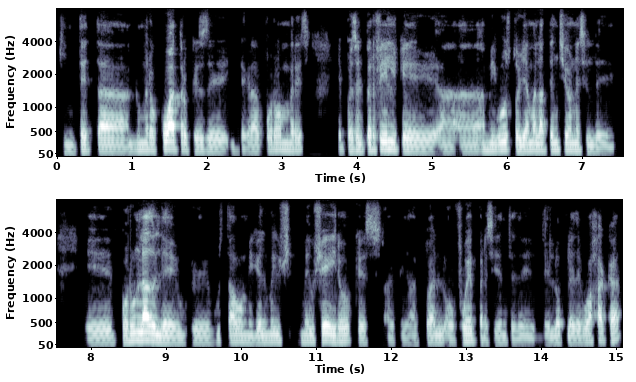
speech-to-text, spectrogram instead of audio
quinteta número 4, que es de integrado por hombres, eh, pues el perfil que a, mi gusto llama la atención es el de, eh, por un lado, el de eh, Gustavo Miguel Meucheiro, que es actual o fue presidente de, de Lople de Oaxaca,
